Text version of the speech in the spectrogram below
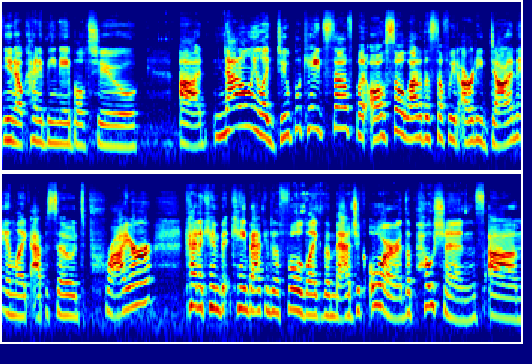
you know, kind of being able to uh, not only like duplicate stuff, but also a lot of the stuff we'd already done in like episodes prior kind of came, came back into the fold, like the magic ore, the potions, um,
